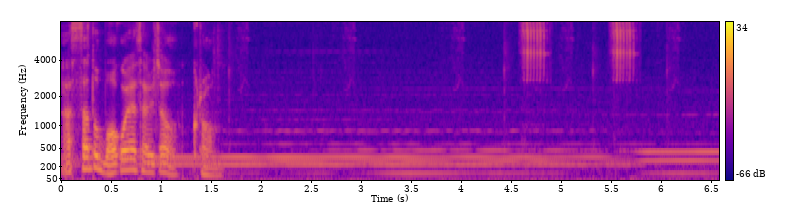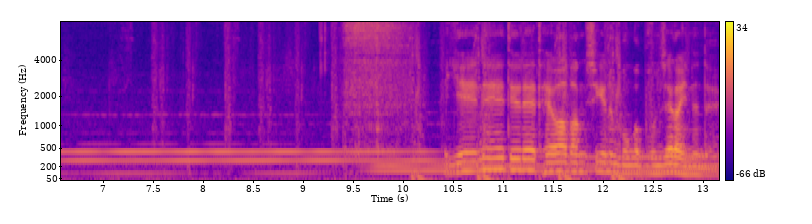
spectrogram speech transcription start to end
아싸도 먹어야 살죠. 그럼. 얘네들의 대화 방식에는 뭔가 문제가 있는데.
